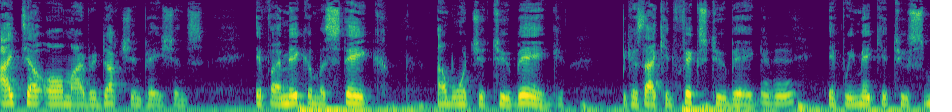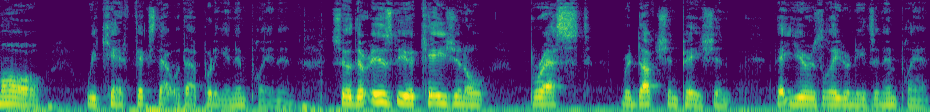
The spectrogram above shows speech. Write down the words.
I tell all my reduction patients, if I make a mistake, I want you too big because I can fix too big. If we make you too small, we can't fix that without putting an implant in. So there is the occasional breast reduction patient that years later needs an implant,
